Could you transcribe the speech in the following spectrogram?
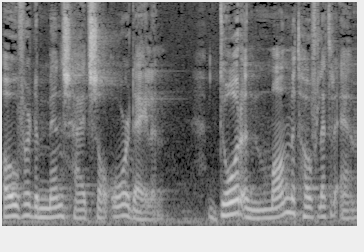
over de mensheid zal oordelen. Door een man met hoofdletter M,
